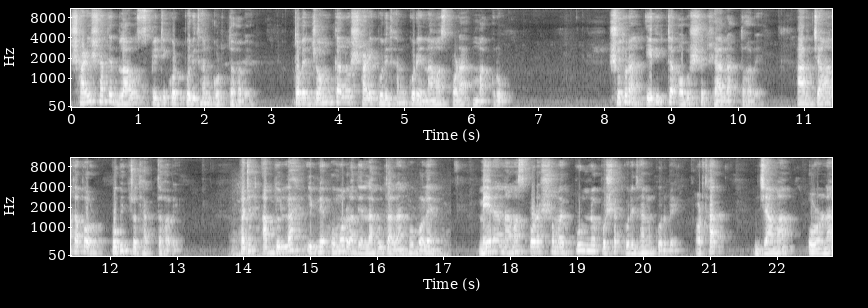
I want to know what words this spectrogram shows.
শাড়ির সাথে ব্লাউজ, পেটিকোট পরিধান করতে হবে। তবে জমকালো শাড়ি পরিধান করে নামাজ পড়া মাকরু সুতরাং এদিকটা অবশ্যই খেয়াল রাখতে হবে। আর জামা কাপড় পবিত্র থাকতে হবে। হজরত আবদুল্লাহ ইবনে ওমর রাদেল্লাহু তালানহু বলেন, মেয়েরা নামাজ পড়ার সময় পূর্ণ পোশাক পরিধান করবে। অর্থাৎ জামা, ওড়না,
